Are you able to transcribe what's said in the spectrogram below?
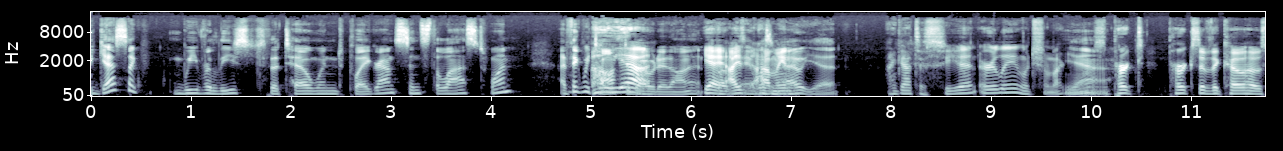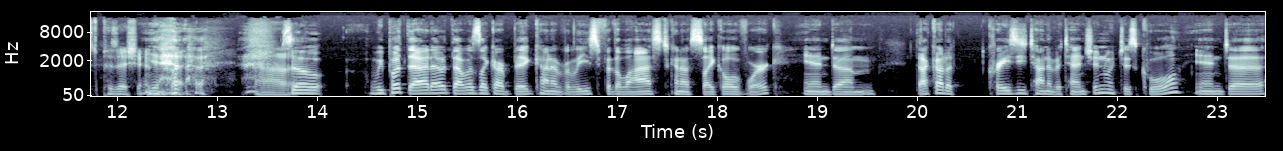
guess like we released the Tailwind Playground since the last one. I think we Oh, talked yeah. about it on it. Yeah, I- it I mean- out yet. I got to see it early, which I'm like, Yeah. perked perks of the co-host position. Yeah. Uh, so we put that out. That was like our big kind of release for the last kind of cycle of work, and um, that got a crazy ton of attention, which is cool. And uh,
